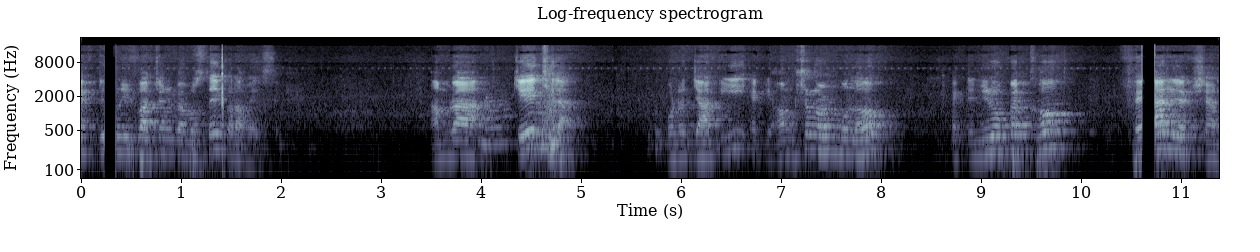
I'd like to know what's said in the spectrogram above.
একজন নির্বাচনের ব্যবস্থাই করা হয়েছে। আমরা চেয়েছিলাম গোটা জাতি একটি অংশগ্রহণমূলক, একটি নিরপেক্ষ ফেয়ার ইলেকশন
